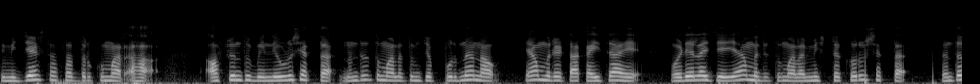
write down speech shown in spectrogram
तुम्ही जेंट्स असाल तर कुमार हा ऑप्शन तुम्ही निवडू शकता. नंतर तुम्हाला तुमचे पूर्ण नाव यामध्ये टाकायचं आहे. वडिलाचे यामध्ये तुम्हाला मिष्ट करू शकता. नंतर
